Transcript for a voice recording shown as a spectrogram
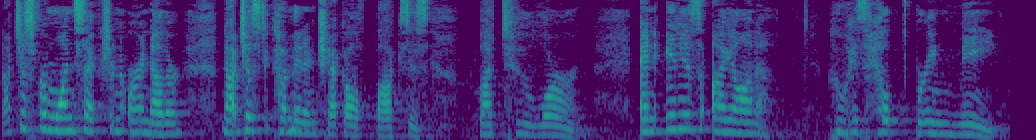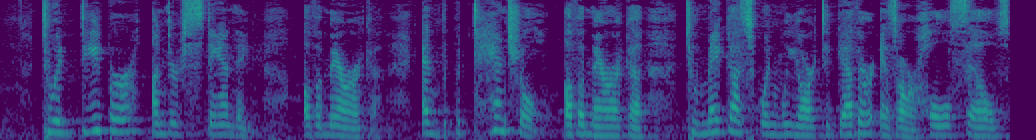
Not just from one section or another, not just to come in and check off boxes, but to learn. And it is Ayanna who has helped bring me to a deeper understanding of America and the potential of America to make us, when we are together as our whole selves,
